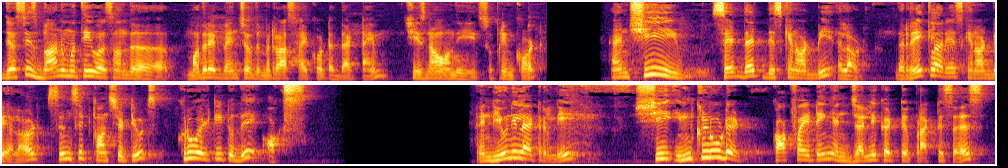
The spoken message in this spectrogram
Justice Bhanumati was on the Madurai bench of the Madras High Court at that time. She is now on the Supreme Court. And she said that this cannot be allowed. The Rekla race cannot be allowed since it constitutes cruelty to the ox. And unilaterally, she included cockfighting and jallikattu practices.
